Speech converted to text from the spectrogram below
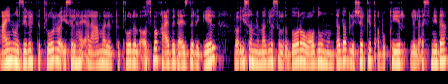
عين وزير البترول رئيس الهيئة العامة للبترول الأسبق عابد عز الرجال رئيسا لمجلس الإدارة وعضو منتدب لشركة أبو قير للأسمدة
